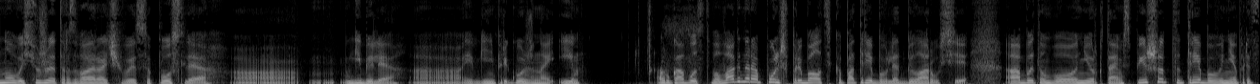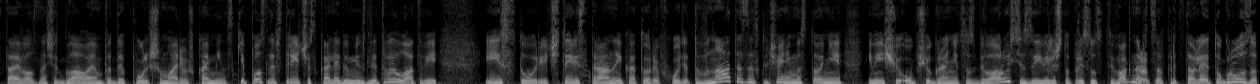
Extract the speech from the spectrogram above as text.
новый сюжет разворачивается после а, гибели а, Евгения Пригожина и руководство Вагнера. Польша, Прибалтика потребовали от Белоруссии. Об этом Нью-Йорк Таймс пишет. Требование представил, значит, глава МВД Польши Мариуш Каминский после встречи с коллегами из Литвы, Латвии и Эстонии. Четыре страны, которые входят в НАТО, за исключением Эстонии, имеющие общую границу с Беларусью, заявили, что присутствие вагнеровцев представляет угрозу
